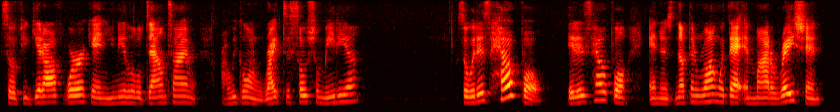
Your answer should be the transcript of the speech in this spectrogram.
So if you get off work and you need a little downtime, are we going right to social media? So it is helpful. It is helpful, and there's nothing wrong with that in moderation.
